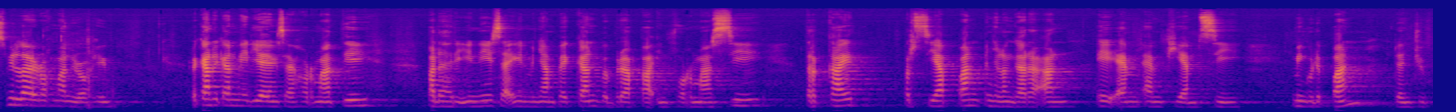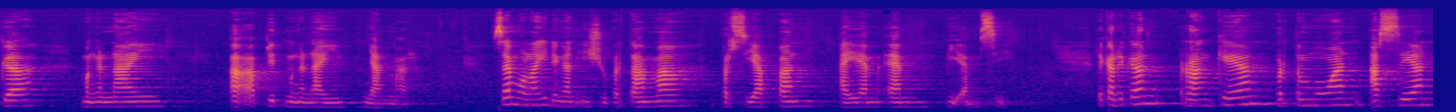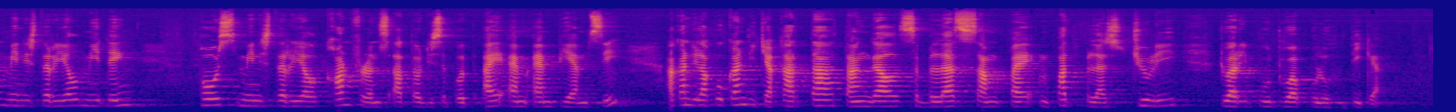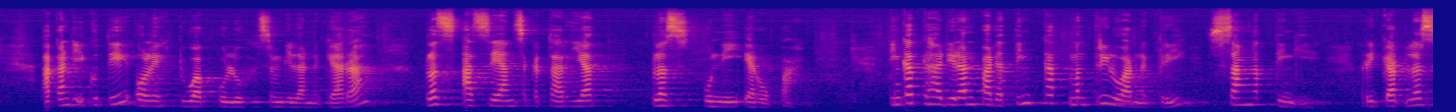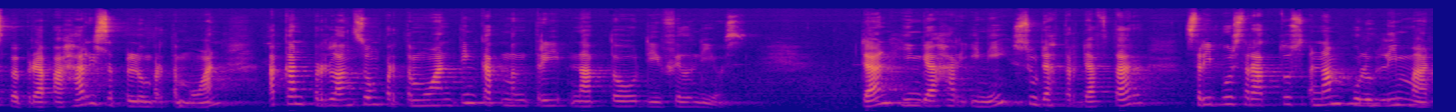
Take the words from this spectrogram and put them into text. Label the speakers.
Speaker 1: Bismillahirrahmanirrahim. Rekan-rekan media yang saya hormati, pada hari ini saya ingin menyampaikan beberapa informasi terkait persiapan penyelenggaraan AMMPMC minggu depan dan juga mengenai uh, update mengenai Myanmar. Saya mulai dengan isu pertama, persiapan IMM PMC. Rekan-rekan, rangkaian pertemuan ASEAN Ministerial Meeting Post Ministerial Conference atau disebut IMM-PMC akan dilakukan di Jakarta tanggal 11 sampai 14 Juli 2023. Akan diikuti oleh 29 negara plus ASEAN Sekretariat plus Uni Eropa. Tingkat kehadiran pada tingkat Menteri Luar Negeri sangat tinggi. Regardless beberapa hari sebelum pertemuan, akan berlangsung pertemuan tingkat menteri NATO di Vilnius. Dan hingga hari ini sudah terdaftar 1165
